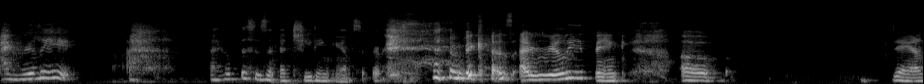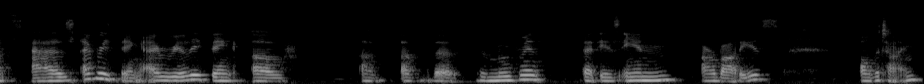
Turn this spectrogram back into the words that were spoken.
i really I hope this isn't a cheating answer because I really think of dance as everything. I really think of of, of the the movement that is in our bodies all the time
